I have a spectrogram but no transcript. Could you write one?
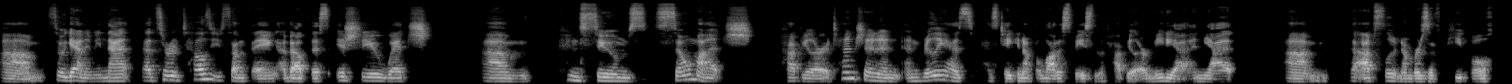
Um, so again, I mean that that sort of tells you something about this issue, which um, consumes so much popular attention and, and really has has taken up a lot of space in the popular media. And yet um, the absolute numbers of people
